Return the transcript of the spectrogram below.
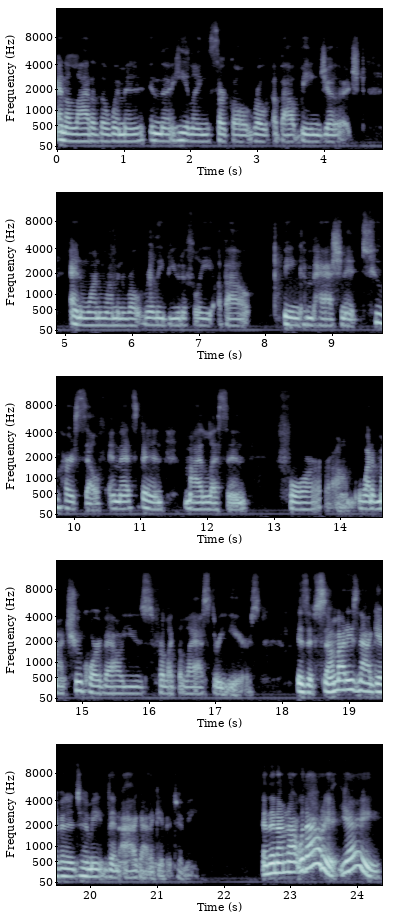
And a lot of the women in the healing circle wrote about being judged. And one woman wrote really beautifully about being compassionate to herself. And that's been my lesson for um, one of my true core values for like the last three years is if somebody's not giving it to me, then I got to give it to me. And then I'm not without it. Yay.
